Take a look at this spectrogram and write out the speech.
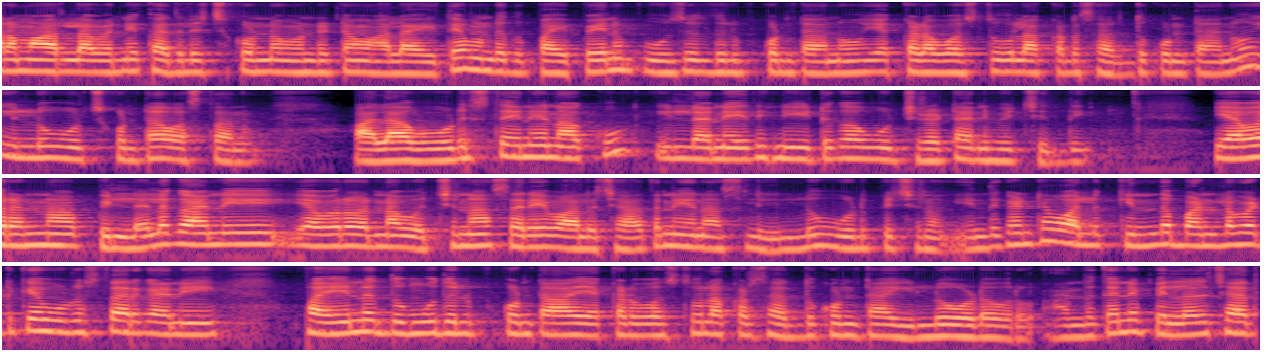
అరమార్లు అవన్నీ కదిలించకుండా ఉండటం అలా అయితే ఉండదు. పై పైన పూజలు దులుపుకుంటాను ఎక్కడ వస్తువులు అక్కడ సర్దుకుంటాను ఇల్లు ఊడ్చుకుంటా వస్తాను. అలా ఊడిస్తేనే నాకు ఇల్లు అనేది నీట్గా ఊడ్చినట్టు అనిపించింది ఎవరన్నా పిల్లలు కానీ ఎవరన్నా వచ్చినా సరే వాళ్ళ చేత నేను అసలు ఇల్లు ఊడిపించను. ఎందుకంటే వాళ్ళు కింద బండ్ల బట్టికే ఊడుస్తారు కానీ పైన దుమ్ము దులుపుకుంటా ఎక్కడ వస్తువులు అక్కడ సర్దుకుంటా ఇల్లు ఊడవరు. అందుకనే పిల్లల చేత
